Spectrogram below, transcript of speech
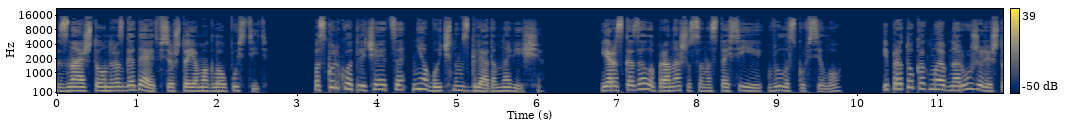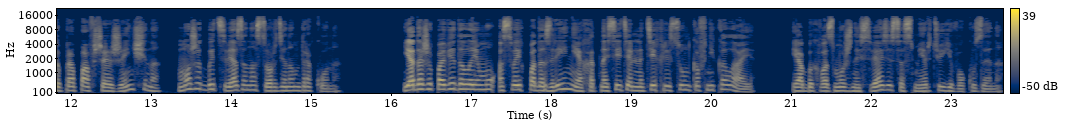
зная, что он разгадает все, что я могла упустить, поскольку отличается необычным взглядом на вещи. Я рассказала про нашу с Анастасией вылазку в село и про то, как мы обнаружили, что пропавшая женщина может быть связана с Орденом Дракона. Я даже поведала ему о своих подозрениях относительно тех рисунков Николая и об их возможной связи со смертью его кузена.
